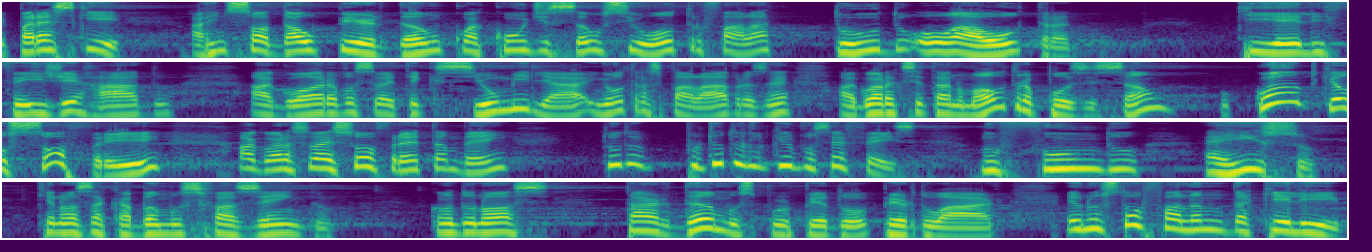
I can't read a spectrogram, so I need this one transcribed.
E parece que a gente só dá o perdão com a condição se o outro falar tudo ou a outra que ele fez de errado. Agora você vai ter que se humilhar, em outras palavras, né? Agora que você está numa outra posição, o quanto que eu sofri, agora você vai sofrer também tudo, por tudo o que você fez. No fundo, é isso que nós acabamos fazendo quando nós tardamos por perdoar. Eu não estou falando daquele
